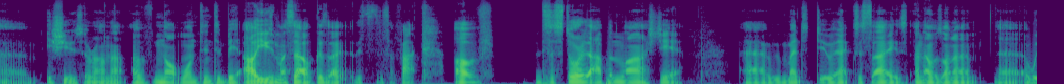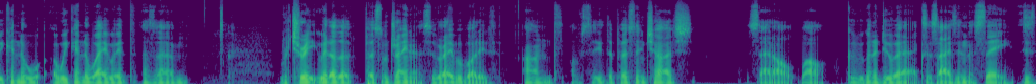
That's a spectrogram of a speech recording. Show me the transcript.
um, issues around that of not wanting to be. I'll use myself because I it's, it's a fact of this is a story that happened last year. Uh, we meant to do an exercise, and I was on a uh, a weekend a weekend away with as a um, retreat with other personal trainers who were able-bodied, and obviously the person in charge said, "Oh, well, because we're going to do an exercise in the sea. This is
